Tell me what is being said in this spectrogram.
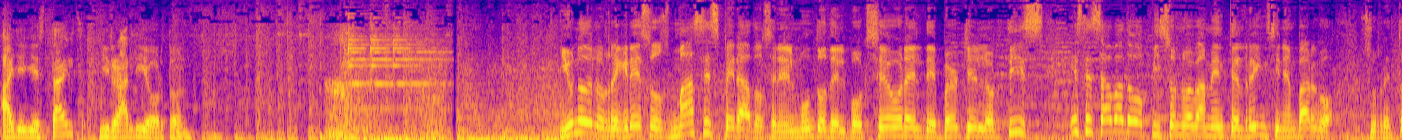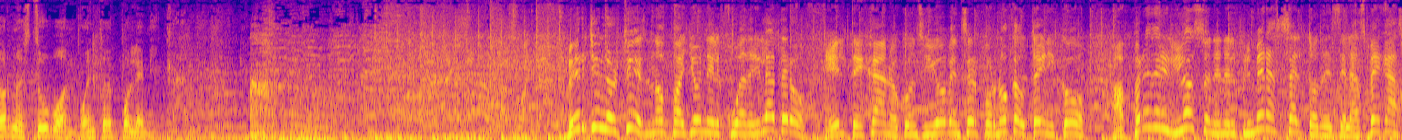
AJ Styles y Randy Orton. Y uno de los regresos más esperados en el mundo del boxeo era el de Virgil Ortiz. Este sábado pisó nuevamente el ring, sin embargo, su retorno estuvo envuelto de polémica. Virgil Ortiz no falló en el cuadrilátero. El tejano consiguió vencer por nocaut técnico a Frederick Lawson en el primer asalto desde Las Vegas.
